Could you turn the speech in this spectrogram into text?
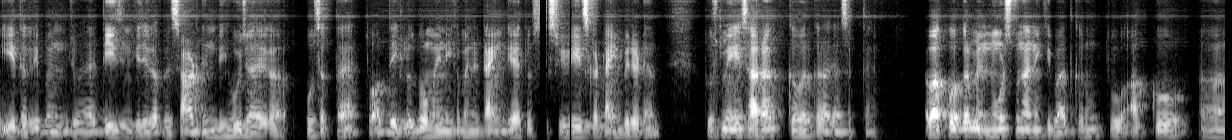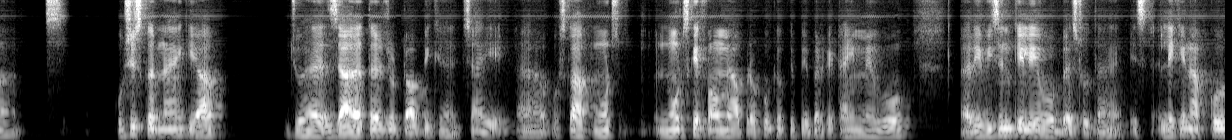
ये तकरीबन जो है तीस दिन की जगह पे साठ दिन भी हो जाएगा, हो सकता है। तो आप देख लो, दो महीने का मैंने टाइम दिया है तो सिक्सटी डेज़ का टाइम पीरियड है। तो उसमें ये सारा कवर करा जा सकता है। अब आपको अगर मैं नोट्स बनाने की बात करूँ तो आपको कोशिश करना है कि आप जो है ज़्यादातर जो टॉपिक है चाहे उसका आप नोट्स नोट्स के फॉर्म में आप रखो क्योंकि पेपर के टाइम में वो रिवीजन के लिए वो बेस्ट होता है। इस लेकिन आपको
